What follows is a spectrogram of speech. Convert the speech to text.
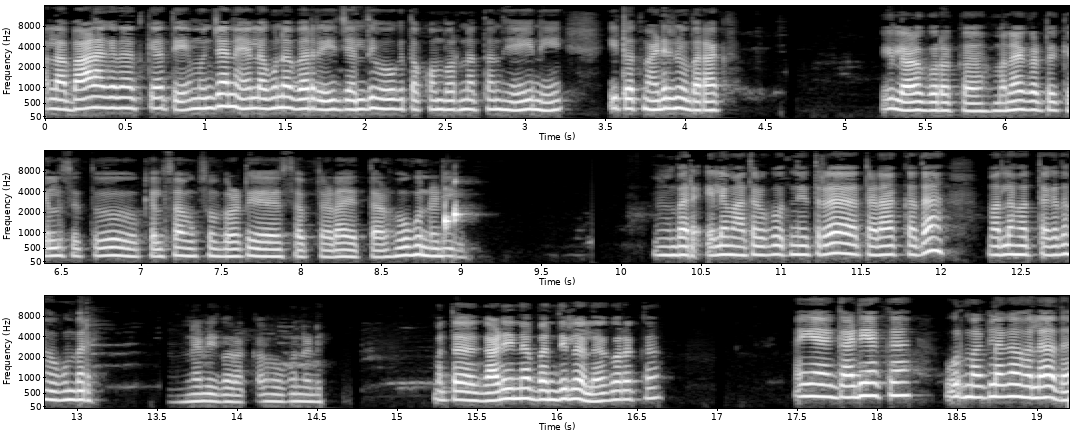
ಅಲ್ಲ ಭಾಳ ಆಗ್ಯದ ಕೇಳ್ತಿ. ಮುಂಜಾನೆ ಲಗುನ ಬರ್ರಿ, ಜಲ್ದಿ ಹೋಗಿ ತಕೊಂಬರ್ನ ತಂದು ಹೇನಿ ಇಟ್ಟೊತ್ತು ಮಾಡಿದ್ನು ಬರಾಕ? ಇಲ್ಲ ಗೊರಕ್ಕ ಮನೆಗಟ್ಟೆ ಕೆಲಸ ಇತ್ತು. ಕೆಲಸ ಮುಗಿಸೋ ಬರಟೆ ಸ್ವಲ್ಪ ತಡ ಆಯ್ತಾ? ಹೋಗು ನಡಿ. ಬರ್ರಿ. ಎಲ್ಲ ಮಾತಾಡ್ಬೋದು ನೀತ್ರ, ತಡ ಆಗ್ತದ ಮೊದಲ ಹೊತ್ತಾಗದ ಹೋಗು ಬರ್ರಿ. ನಡಿ ಗೊರಕ್ಕ, ಹೋಗು ನಡಿ. ಮತ್ತೆ ಗಾಡಿನ ಬಂದಿಲ್ಲಲ್ಲ ಗೊರಕ್ಕ? ಅಯ್ಯ, ಗಾಡಿ ಅಕ್ಕ ಊರ್ ಮಗ್ಲಾಗ ಹೊಲ ಅದ,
